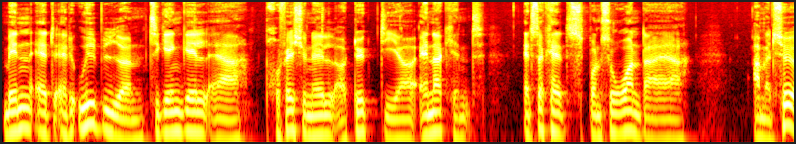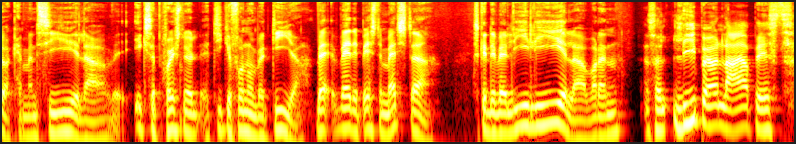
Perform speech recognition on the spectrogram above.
men at, at udbyderen til gengæld er professionel og dygtig og anerkendt, at så kan sponsoren, der er amatør, kan man sige, eller ikke så professionel, at de kan få nogle værdier. Hvad, hvad er det bedste match der? Skal det være lige lige, eller hvordan? Altså, lige børn leger bedst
